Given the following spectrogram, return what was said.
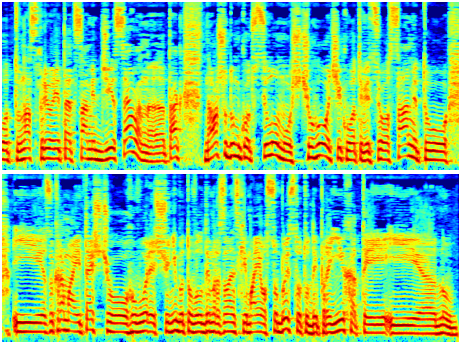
от у нас пріоритет саміт G7, е, Так на вашу думку, от в цілому, з чого очікувати від цього саміту, і зокрема, і те, що говорять, що нібито Володимир Зеленський має особисто туди приїхати і ну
